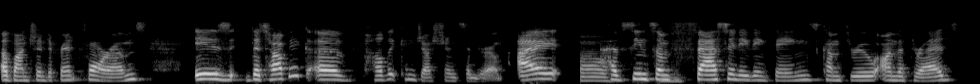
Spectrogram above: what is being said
a bunch in different forums, is the topic of pelvic congestion syndrome. I Oh, have seen some mhm. fascinating things come through on the threads.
